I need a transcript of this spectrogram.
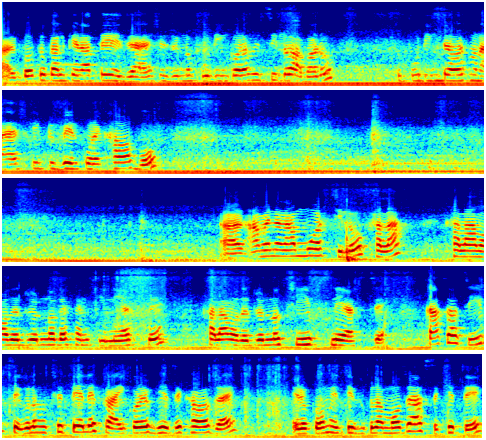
আর গতকালকে রাতে যে আয়াসের জন্য পুডিং করা হয়েছিল আবারও। তো পুডিংটাও এখন আয়াসকে একটু বের করে খাওয়াবো। আর আমেনার আম্মু আসছিল, খালা। খালা আমাদের জন্য দেখেন কি নিয়ে আসছে। খালা আমাদের জন্য চিপস নিয়ে আসছে। কাঁচা চিপস, এগুলো হচ্ছে তেলে ফ্রাই করে ভেজে খাওয়া যায়। এরকম এই চিপসগুলো মজা আছে খেতে।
